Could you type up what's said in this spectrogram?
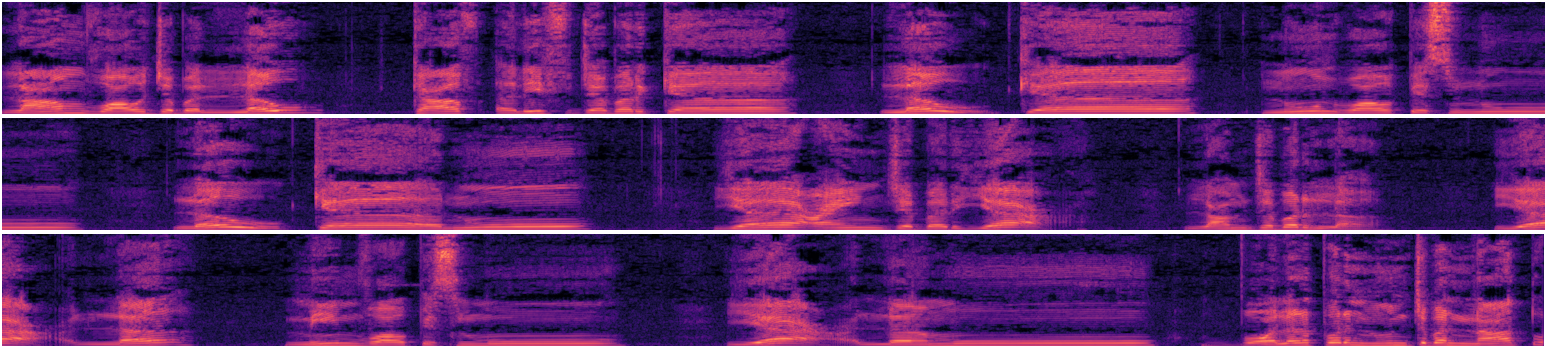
লাম, ওয়াও জবর লও কাফ, আলিফ, জবর, ক্যা লও ক্যা নুন ওয়াও পেশ নু লও ক্যা নু ইয়া আইন জবর ইয়া লাম জবর লা ইয়া লা মিম ওয়াও পেশ মু ইয়া লামু বলার পরে নুন জবর না তো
